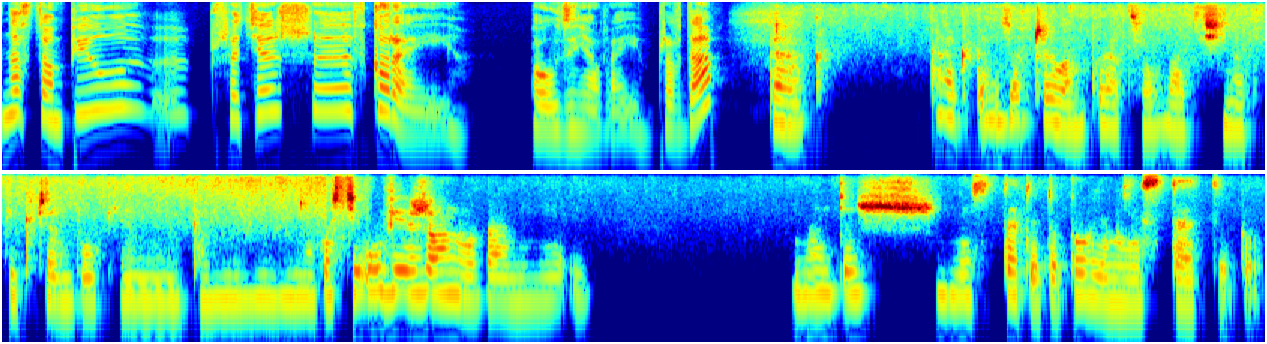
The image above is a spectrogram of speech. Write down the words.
nastąpił przecież w Korei Południowej, prawda? Tak. Tak, tam zaczęłam pracować nad picturebookiem. Tam no właściwie uwierzono we mnie i no i też niestety, to powiem niestety, bo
